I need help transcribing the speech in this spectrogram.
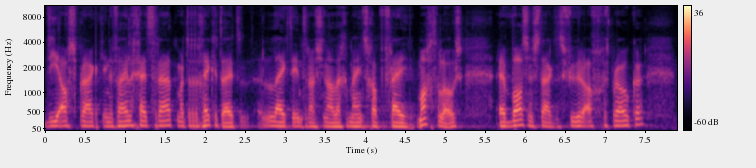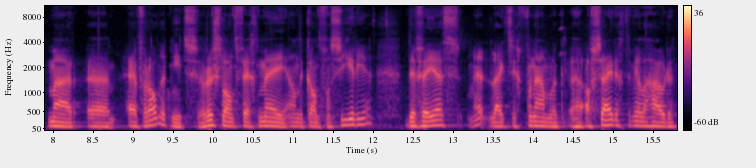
die afspraak in de Veiligheidsraad. Maar tegelijkertijd lijkt de internationale gemeenschap vrij machteloos. Er was een staakt het vuur afgesproken. Maar uh, er verandert niets. Rusland vecht mee aan de kant van Syrië. De VS hè, lijkt zich voornamelijk uh, afzijdig te willen houden.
